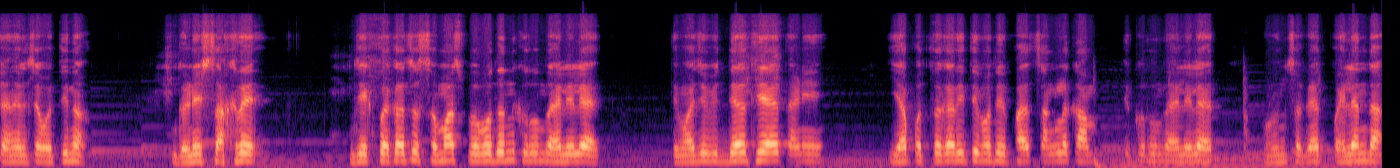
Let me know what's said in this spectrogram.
चॅनलच्या वतीनं गणेश साखरे जे एक प्रकारचं समाज प्रबोधन करून राहिलेले आहेत ते माझे विद्यार्थी आहेत आणि या पत्रकारितेमध्ये फार चांगलं काम ते करून राहिलेले आहेत. म्हणून सगळ्यात पहिल्यांदा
